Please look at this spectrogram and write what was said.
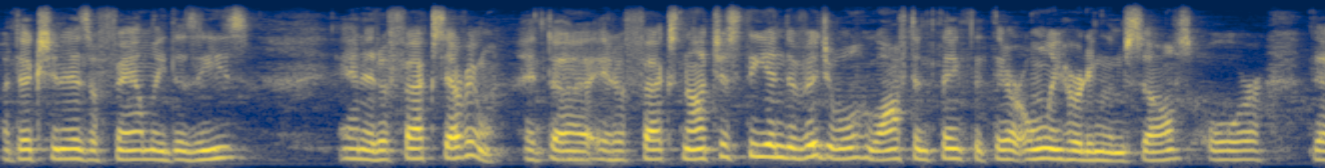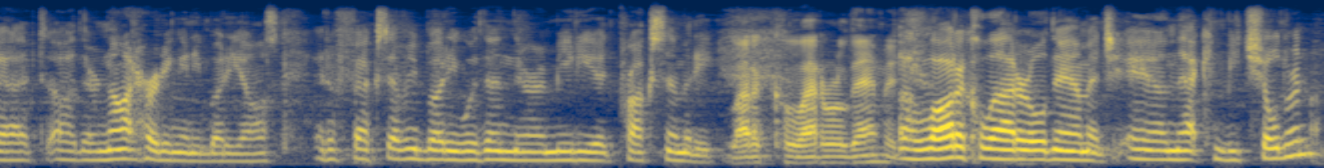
Addiction is a family disease, and it affects everyone. It, uh, it affects not just the individual who often think that they're only hurting themselves or that uh, they're not hurting anybody else. It affects everybody within their immediate proximity. A lot of collateral damage. A lot of collateral damage, and that can be children,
